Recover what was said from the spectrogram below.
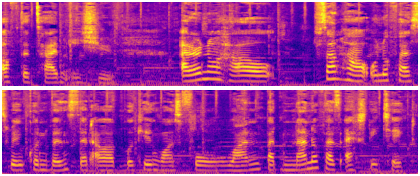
of the time issue. I don't know how somehow all of us were convinced that our booking was for one, but none of us actually checked.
